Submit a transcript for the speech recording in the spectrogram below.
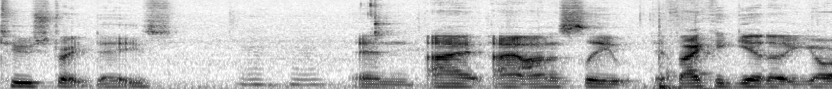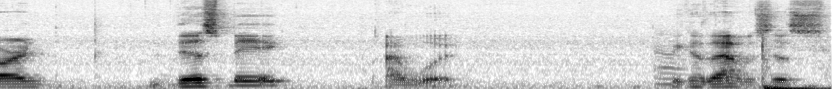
two straight days. Mhm. And I I honestly, if I could get a yard this big, I would because that was just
